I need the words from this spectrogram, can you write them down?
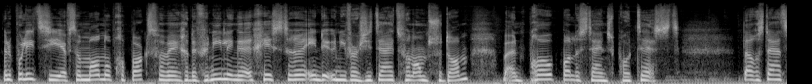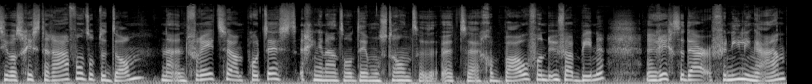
de politie heeft een man opgepakt vanwege de vernielingen gisteren in de Universiteit van Amsterdam bij een pro-Palestijns protest. De arrestatie was gisteravond op de Dam. Na een vreedzaam protest ging een aantal demonstranten het eh, gebouw van de UvA binnen... en richtten daar vernielingen aan. Aan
